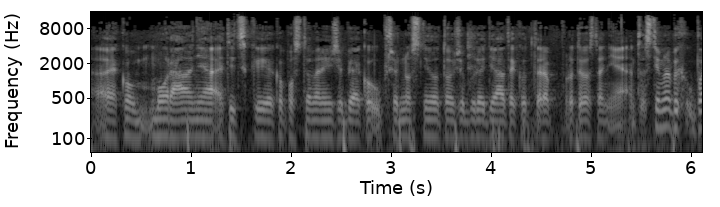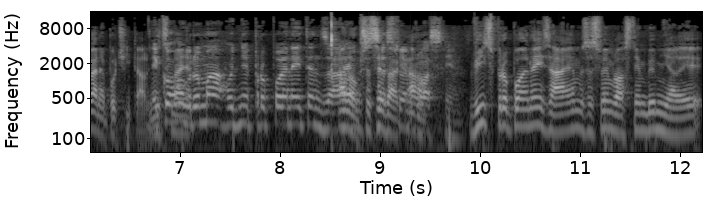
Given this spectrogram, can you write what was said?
eh, jako morálně a eticky jako postavený, že by jako upřednostnil to, že bude dělat jako teda pro ty ostatní. A to s tím bych úplně nepočítal. Někoho, Nicméně, kdo má hodně propojený ten zájem ano, přesně se tak, svým ano. vlastním. Víc propojený zájem se svým vlastním by měli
